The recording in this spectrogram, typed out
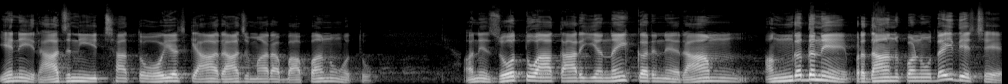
એની રાજની ઈચ્છા તો હોય જ કે આ રાજ મારા બાપાનું હતું. અને જો તું આ કાર્ય નહીં કરીને રામ અંગદને પ્રધાનપણું દઈ દે છે,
